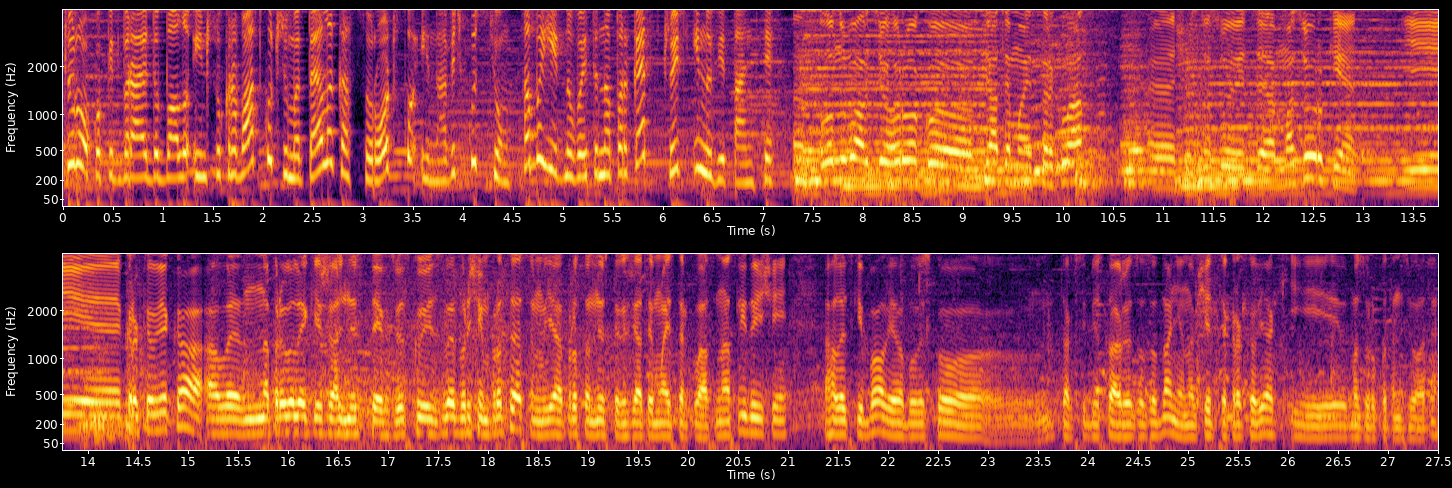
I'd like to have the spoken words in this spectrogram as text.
Щороку підбирає до балу іншу краватку чи метелика, сорочку і навіть костюм. Аби гідно вийти на паркет, вчить і нові танці. Планував цього року взяти майстер-клас, е, що стосується мазурки і краков'яка, але на превеликий жаль не встиг. В зв'язку із виборчим процесом я просто не встиг взяти майстер-клас. На слідуючий Галицький бал я обов'язково так собі ставлю за завдання навчитися краков'як і мазурку танцювати.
